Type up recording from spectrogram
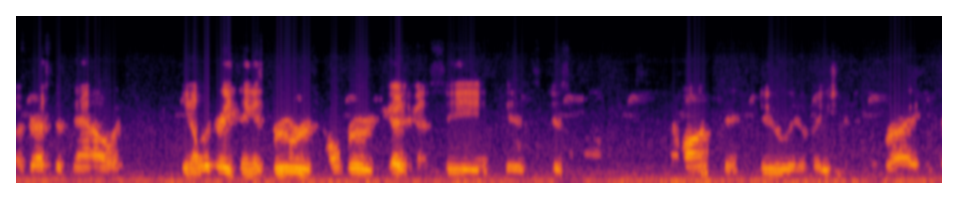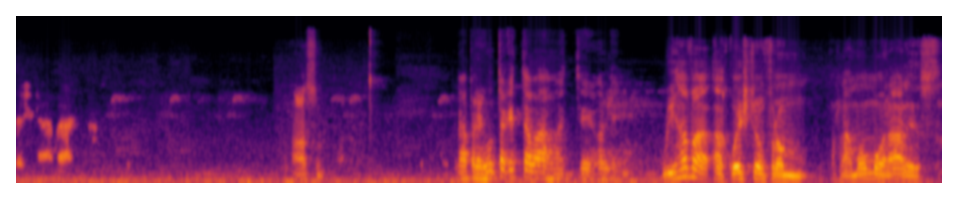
aggressive now, and you know the great thing is brewers, home brewers, you guys are going to see is just constant new innovation in varieties that you have access to. Awesome. La pregunta que está abajo, este, Jorge. We have a, a question from Ramon Morales.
